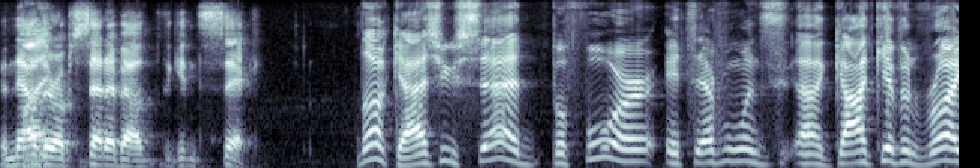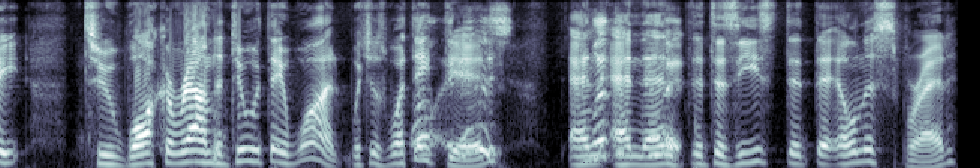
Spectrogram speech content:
And now But- they're upset about getting sick. Look, as you said before, it's everyone's uh, God-given right to walk around and do what they want, which is what Well, they did. is. And and then it. the disease, the, the illness spread,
